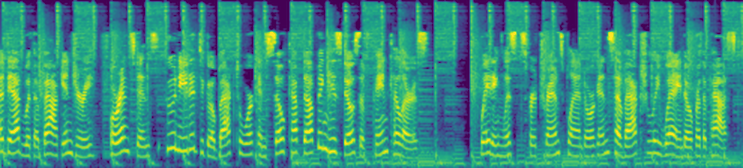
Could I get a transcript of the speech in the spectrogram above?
A dad with a back injury, for instance, who needed to go back to work and so kept upping his dose of painkillers. Waiting lists for transplant organs have actually waned over the past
